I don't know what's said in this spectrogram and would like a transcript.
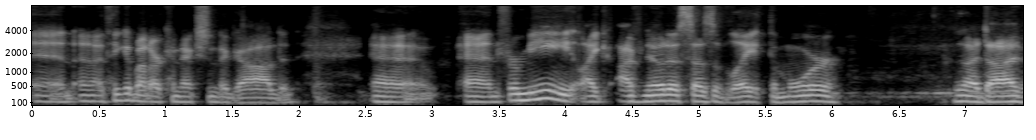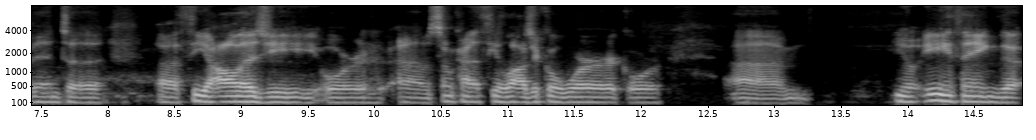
And and i think about our connection to god and and for me like i've noticed as of late the more that i dive into uh, theology or um, some kind of theological work or um, you know anything that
